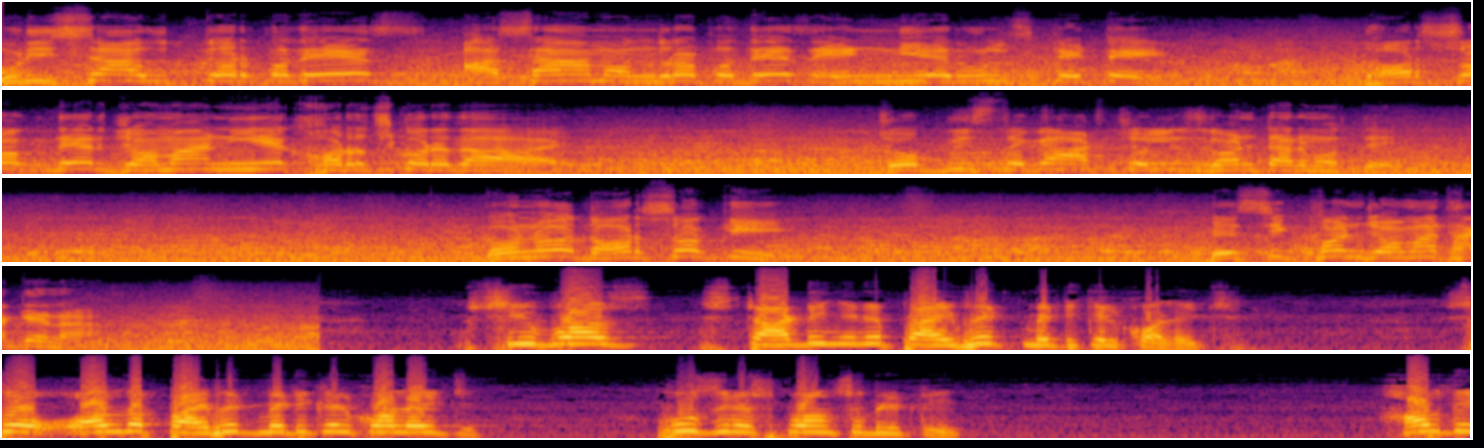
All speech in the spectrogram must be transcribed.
Orissa Uttar Pradesh Assam Andhra Pradesh N NDA rule স্টেটে ধর্ষকদের জমা নিয়ে খরচ করে দেওয়া হয়। চব্বিশ থেকে আটচল্লিশ ঘণ্টার মধ্যে। কোনো ধর্ষকই বেশিক্ষণ জমা থাকে না। She was starting in a private medical college so all the private medical college whose responsibility how they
